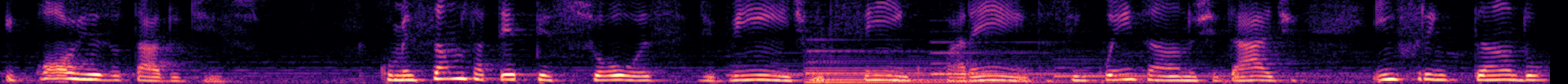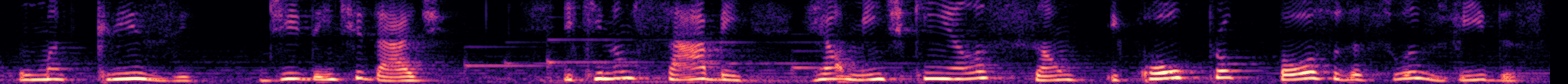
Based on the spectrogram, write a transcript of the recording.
E qual é o resultado disso? Começamos a ter pessoas de 20, 25, 40, 50 anos de idade enfrentando uma crise de identidade e que não sabem realmente quem elas são e qual o propósito das suas vidas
